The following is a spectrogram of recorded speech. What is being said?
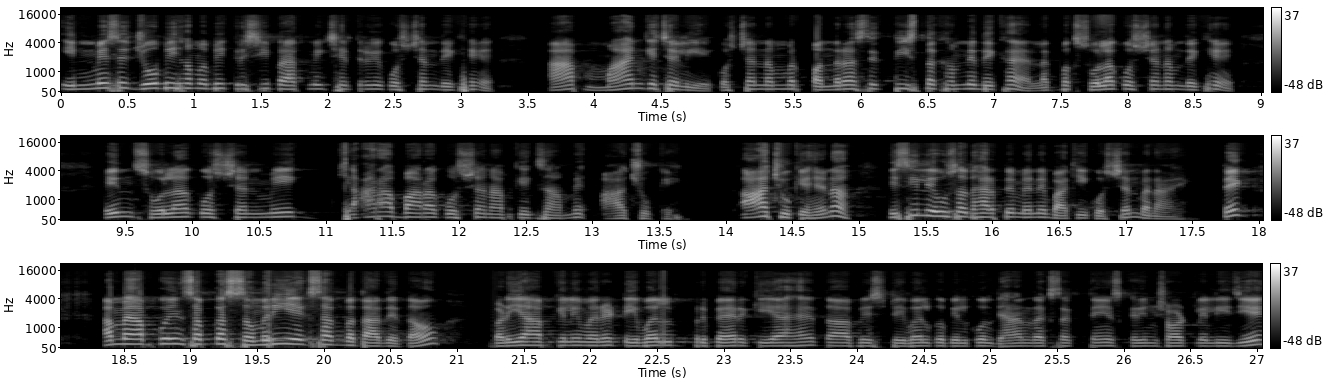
इनमें से जो भी हम अभी कृषि प्राथमिक क्षेत्र के क्वेश्चन देखें आप मान के चलिए क्वेश्चन नंबर पंद्रह से तीस तक हमने देखा है, लगभग सोलह क्वेश्चन हम देखें इन सोलह क्वेश्चन में ग्यारह बारह क्वेश्चन आपके एग्ज़ाम में आ चुके आ चुके हैं ना? इसीलिए उस आधार पे मैंने बाकी क्वेश्चन बनाए ठीक? अब मैं आपको इन सब का समरी एक साथ बता देता हूँ। बढ़िया, आपके लिए मैंने टेबल प्रिपेयर किया है तो आप इस टेबल को बिल्कुल ध्यान रख सकते हैं स्क्रीनशॉट ले लीजिए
